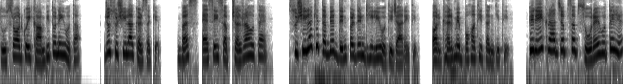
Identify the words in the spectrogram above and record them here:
दूसरा और कोई काम भी तो नहीं होता, जो सुशीला कर सके। बस ऐसे ही सब चल रहा होता है। सुशीला की तबीयत दिन पर दिन ढीली होती जा रही थी और घर में बहुत ही तंगी थी। फिर एक रात जब सब सो रहे होते हैं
